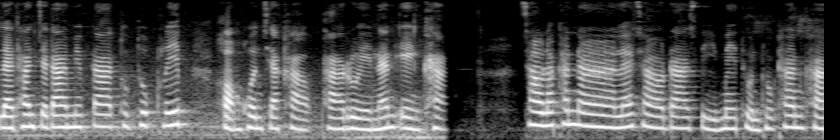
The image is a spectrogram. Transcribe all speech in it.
และท่านจะได้ไม่พลาดทุกๆ คลิปของคนแชร์ข่าวพารวยนั่นเองค่ะ ชาวลัคนาและชาวราศีเมถุนทุกท่านคะ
